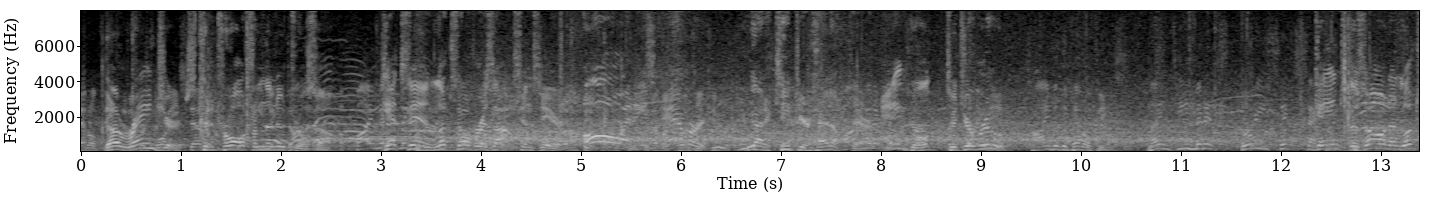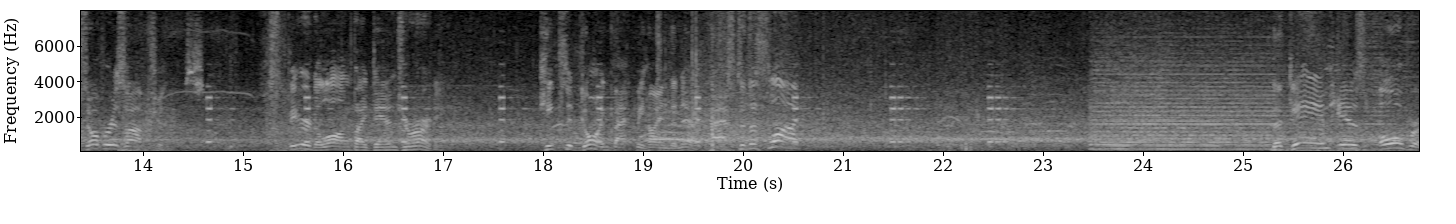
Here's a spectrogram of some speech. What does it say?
The Rangers control from the neutral zone. Gets in, looks over his options here. Oh, and he's hammered. You got to keep your head up there. Angled to Giroux. Time of the penalties, 19 minutes, 36 seconds. Gains the zone and looks over his options. Speared along by Dan Girardi. Keeps it going back behind the net. Pass to the slot. The game is over.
